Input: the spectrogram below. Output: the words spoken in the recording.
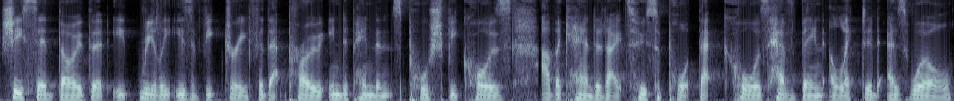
She said, though, that it really is a victory for that pro independence push because other candidates who support that cause have been elected as well.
